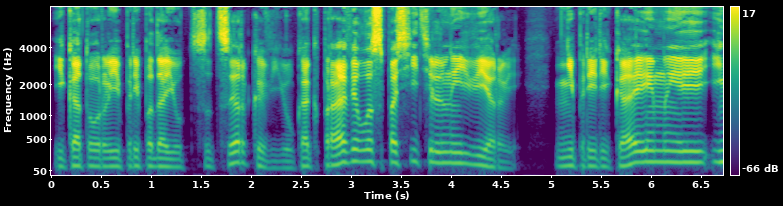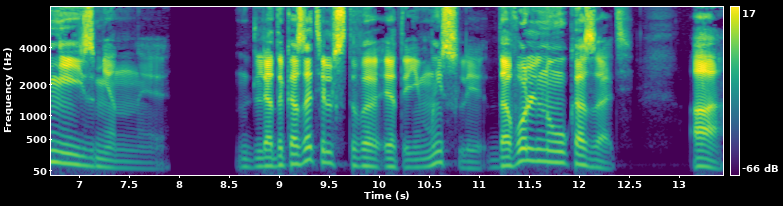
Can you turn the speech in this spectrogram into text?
и которые преподаются церковью как правило спасительной веры, непререкаемые и неизменные. Для доказательства этой мысли довольно указать, а.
